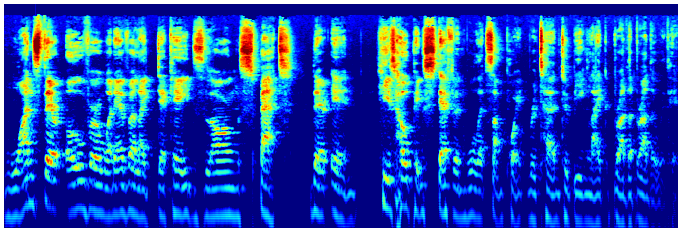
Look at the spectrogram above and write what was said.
once they're over whatever like decades long spat they're in, he's hoping Stefan will at some point return to being like brother brother with him.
